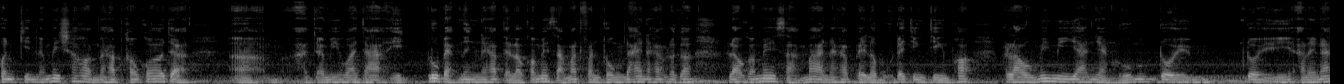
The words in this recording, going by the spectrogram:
คนกินแล้วไม่ชอบนะครับเขาก็จะอาอาจจะมีวาจาอีกรูปแบบหนึ่งนะครับ แต่เราก็ไม่สามารถฟันธงได้นะครับ แล้วก็เราก็ไม่สามารถนะครับไประบุได้จริง ๆ เพราะเราไม่มียานอย่างรู้โดย โดยอะไรนะ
